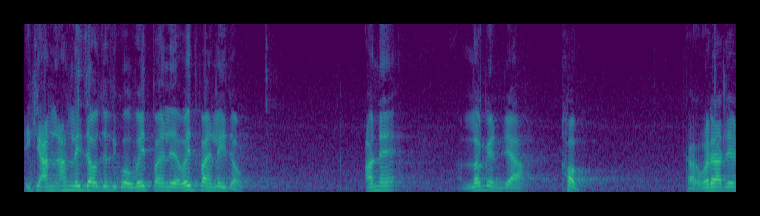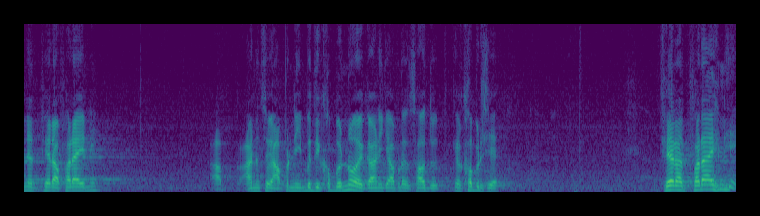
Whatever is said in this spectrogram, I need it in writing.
એ કે, આને લઈ જાઓ જલ્દી કોઈ વૈદ પાસે લઈ જાઓ, વૈદ પાસે લઈ જાઓ. અને લગન રહ્યા, ઠપ. કારણ વરાજે ફેરા ફરાય નહીં. આને શું, આપણને બધી ખબર ન હોય, કારણ કે આપણે સાધુ, કે ખબર છે. ફેરા ફરાય નહીં.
